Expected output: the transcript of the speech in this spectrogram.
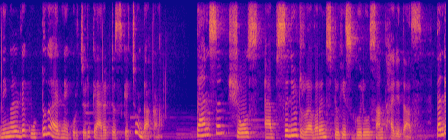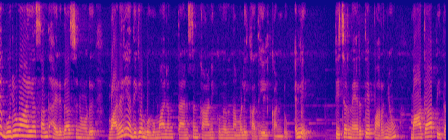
നിങ്ങളുടെ കൂട്ടുകാരനെ കുറിച്ചൊരു ക്യാരക്ടർ സ്കെച്ച് ഉണ്ടാക്കണം. Tansen shows absolute reverence to his guru Sant Haridas തന്റെ ഗുരുവായ സന്ത് ഹരിദാസിനോട് വളരെയധികം ബഹുമാനം താൻസൺ കാണിക്കുന്നത് നമ്മൾ ഈ കഥയിൽ കണ്ടു അല്ലേ? ടീച്ചർ നേരത്തെ പറഞ്ഞു മാതാപിത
